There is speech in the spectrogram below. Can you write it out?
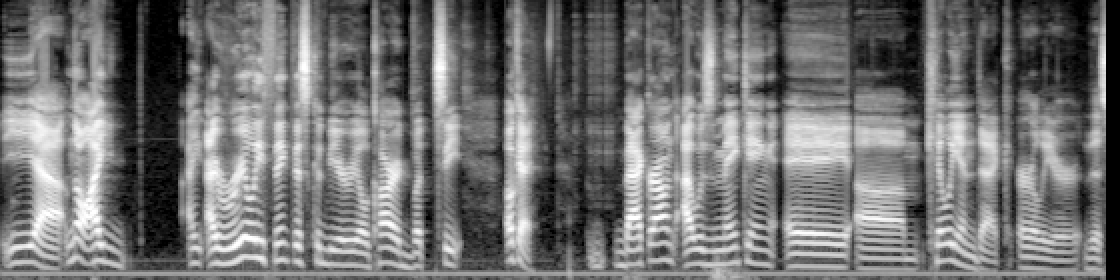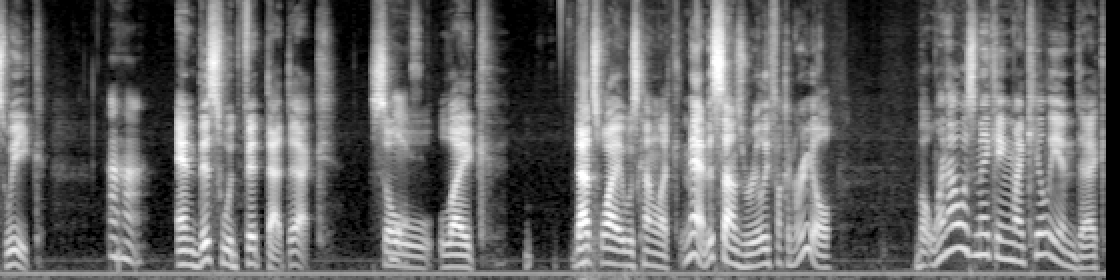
Yeah, no, I, I, I really think this could be a real card. But see, okay, background. I was making a um, Killian deck earlier this week, Uh huh. and this would fit that deck. So Yes. like, that's why it was kind of like, man, this sounds really fucking real. But when I was making my Killian deck,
